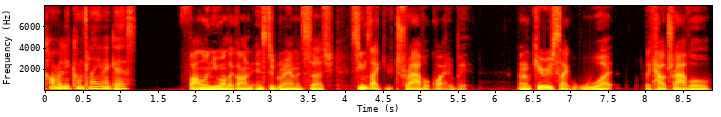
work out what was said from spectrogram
can't really complain, I guess. Following you on like on Instagram and such, seems like you travel quite a bit. And I'm curious like what like how travel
